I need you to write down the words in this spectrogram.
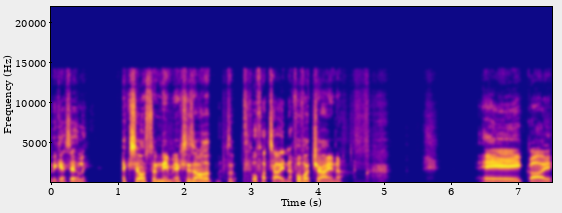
Mikä se oli? Eikö se ole sen nimi? Eikö se sanota että Fufa-china. Fufa China? Ei kai.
